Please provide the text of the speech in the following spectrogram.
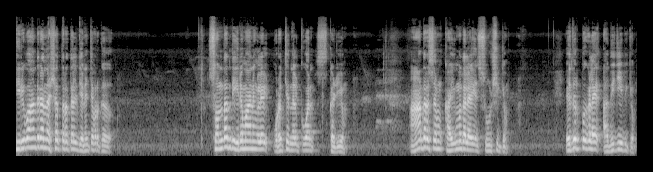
തിരുവാതിര നക്ഷത്രത്തിൽ ജനിച്ചവർക്ക് സ്വന്തം തീരുമാനങ്ങളിൽ ഉറച്ചു നിൽക്കുവാൻ കഴിയും. ആദർശം കൈമുതലായി സൂക്ഷിക്കും. എതിർപ്പുകളെ അതിജീവിക്കും.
